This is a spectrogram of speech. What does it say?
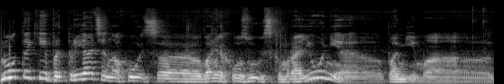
Ну, вот такие предприятия находятся в Орехово-Зуевском районе, помимо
